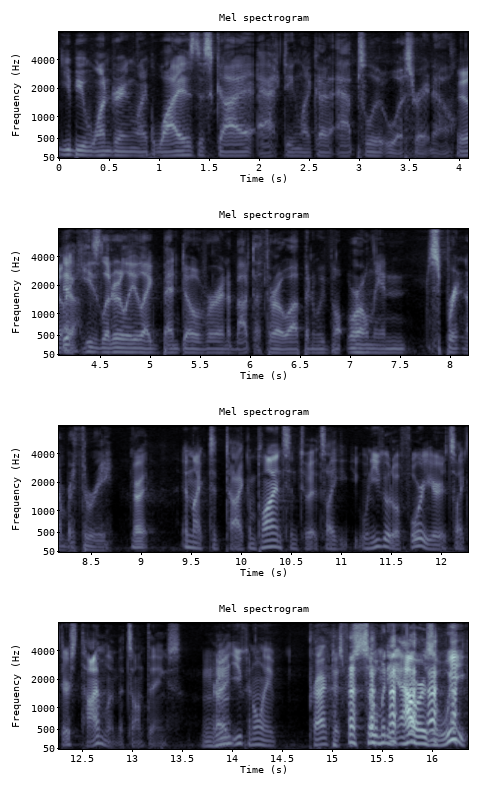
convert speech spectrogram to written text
you'd be wondering like, why is this guy acting like an absolute wuss right now? Yeah. Like, Yeah. he's literally like bent over and about to throw up, and we've we're only in sprint number three. Right. And like to tie compliance into it, it's like when you go to a four year, it's like there's time limits on things, Mm-hmm. right? You can only practice for so many hours a week.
